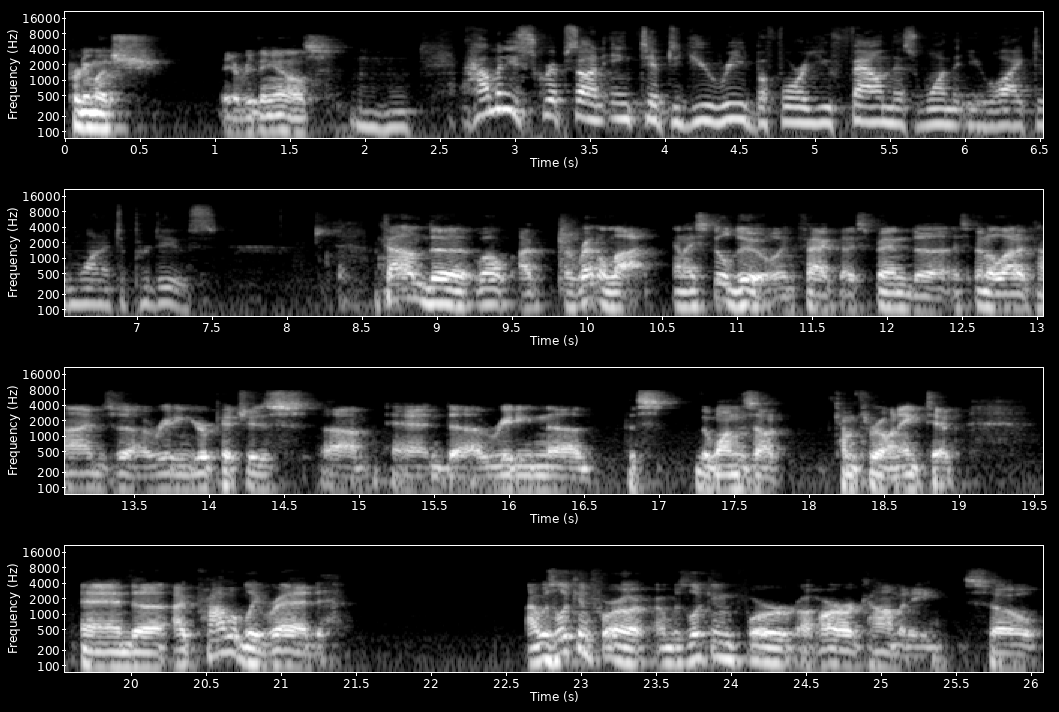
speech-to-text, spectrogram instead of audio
pretty much everything else. Mm-hmm. How many scripts on Inktip did you read before you found this one that you liked and wanted to produce? I found uh, well, I, I, read a lot, and I still do. In fact, I spend uh, I spend a lot of times uh, reading your pitches um, and uh, reading uh, this, the ones that come through on Inktip, and uh, I probably read. I was looking for a I was looking for a horror comedy, so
